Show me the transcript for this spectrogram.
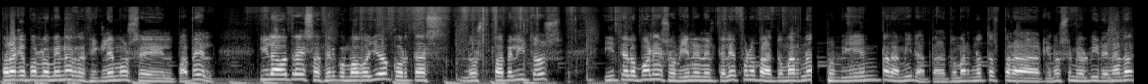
para que por lo menos reciclemos el papel. Y la otra es hacer como hago yo, cortas los papelitos y te lo pones o bien en el teléfono para tomar bien para, mira, para tomar notas para que no se me olvide nada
